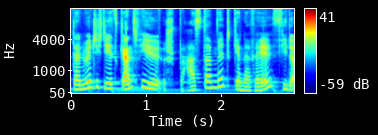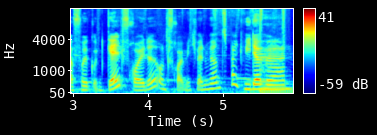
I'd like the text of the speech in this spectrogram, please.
dann wünsche ich dir jetzt ganz viel Spaß damit, generell viel Erfolg und Geldfreude und freue mich, wenn wir uns bald wieder hören.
